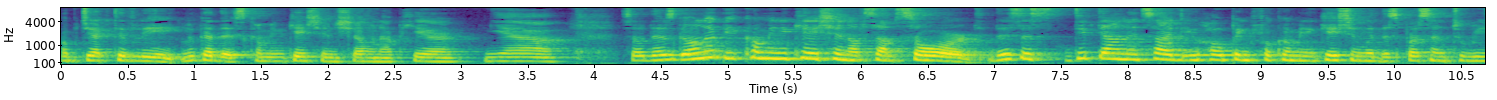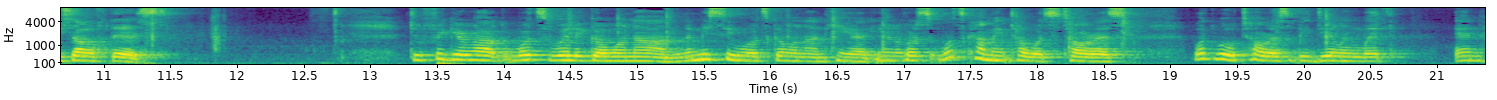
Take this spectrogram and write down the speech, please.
objectively. Look at this communication showing up here. Yeah. So there's going to be communication of some sort. This is deep down inside you hoping for communication with this person to resolve this to figure out what's really going on. Let me see what's going on here. Universe, what's coming towards Taurus? What will Taurus be dealing with? And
